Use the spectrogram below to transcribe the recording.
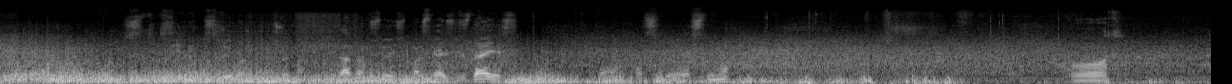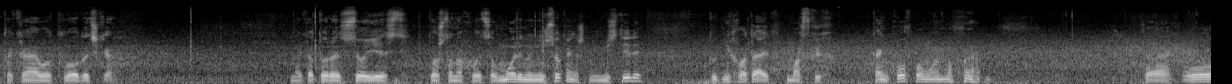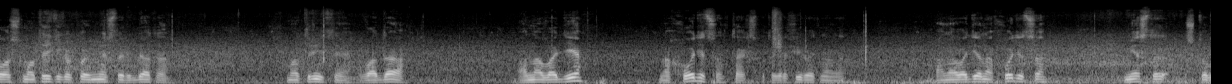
Да, там все есть, морская звезда есть. Так, отсюда я сниму. Вот. Такая вот лодочка, на которой все есть. То, что находится в море. Ну не все, конечно, не вместили. Тут не хватает морских коньков, по-моему. Так, о, смотрите, какое место, ребята. Смотрите, вода. А на воде находится, так, сфотографировать надо. А на воде находится место, чтобы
